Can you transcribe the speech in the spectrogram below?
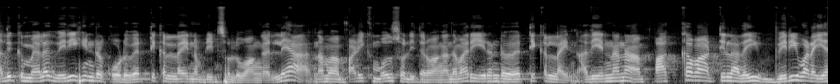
அதுக்கு மேலே விரிகின்ற கோடு வெர்டிக்கல் லைன் அப்படின்னு சொல்லுவாங்க இல்லையா? நம்ம படிக்கும்போது சொல்லி தருவாங்க. அந்த மாதிரி இரண்டு வெர்டிக்கல் லைன். அது என்னன்னா பக்கவாட்டில் அதை விரிவடை விரிவடைய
